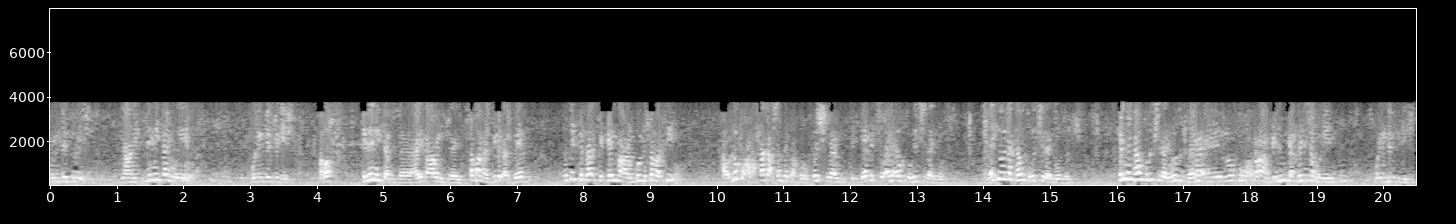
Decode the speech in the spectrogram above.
وال investigation يعني clinical وإيه؟ وال investigation خلاص؟ clinical هيبقى عامل إزاي؟ طبعا هتجيب الأسباب وتكتب بس كلمة عن كل سبب فيهم. هقول لكم على حاجة عشان تبقى professional في اجابه سؤال how to reach diagnosis لما يجي يقول لك how to reach diagnosis كلمة how to reach diagnosis زي ما أنا قايل لكم عبارة عن clinical picture وإيه؟ و investigation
